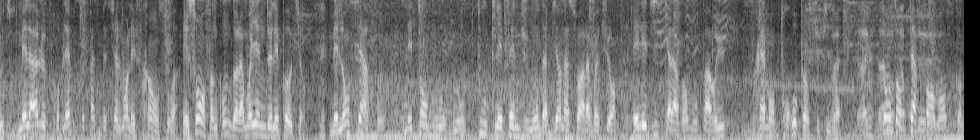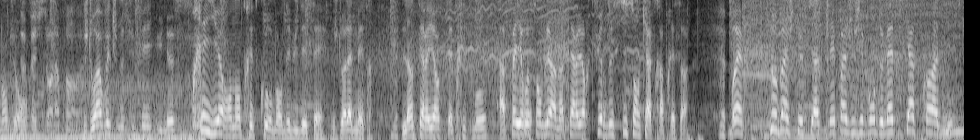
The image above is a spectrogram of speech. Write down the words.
autres, mais là le problème c'est pas spécialement les freins en soi. Ils sont en fin de compte dans la moyenne de l'époque, hein. mais lancés à fond, les tambours ont toutes les peines du monde à bien asseoir la voiture et les disques à l'avant m'ont paru vraiment trop insuffisants, tant en performance qu'en endurance. Je dois avouer que je me suis fait une frayeur en entrée de courbe en début d'essai, je dois l'admettre. L'intérieur de cette rythmo a failli ressembler à un intérieur cuir de 604 après ça. Bref, dommage que Fiat n'ait pas jugé bon de mettre 4 freins à disque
